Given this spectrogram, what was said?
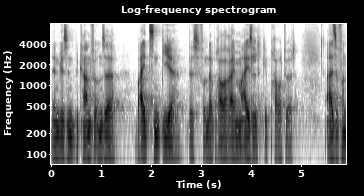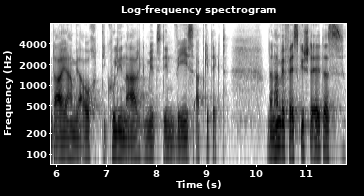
denn wir sind bekannt für unser Weizenbier, das von der Brauerei Meisel gebraut wird. Also von daher haben wir auch die Kulinarik mit den Ws abgedeckt. Und dann haben wir festgestellt, dass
